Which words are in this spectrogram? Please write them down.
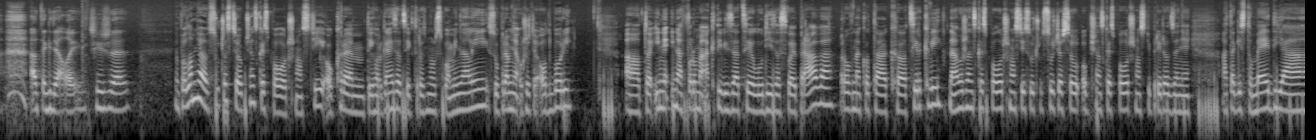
a tak ďalej. Čiže No podľa mňa v súčasti občianskej spoločnosti, okrem tých organizácií, ktoré sme už spomínali, sú pre mňa určite odbory, a to je iné, iná forma aktivizácie ľudí za svoje práva. Rovnako tak cirkvy, náboženské spoločnosti sú súčasťou občianskej spoločnosti prirodzene. A takisto médiá,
